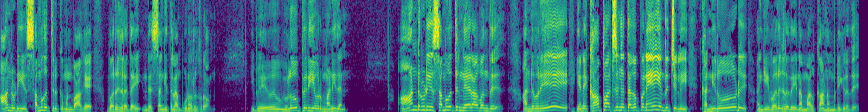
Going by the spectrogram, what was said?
ஆண்டுடைய சமூகத்திற்கு முன்பாக வருகிறதை இந்த சங்கீதத்தில் நாம் உணர்கிறோம். இவ்வளோ பெரிய ஒரு மனிதன் ஆண்டருடைய சமூகத்தின் நேராக வந்து ஆண்டவரே என்னை காப்பாற்றுங்க தகப்பனே என்று சொல்லி கண்ணீரோடு அங்கே வருகிறதை நம்மால் காண முடிகிறது.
